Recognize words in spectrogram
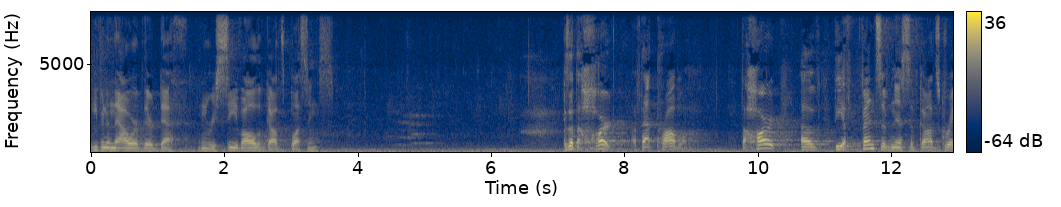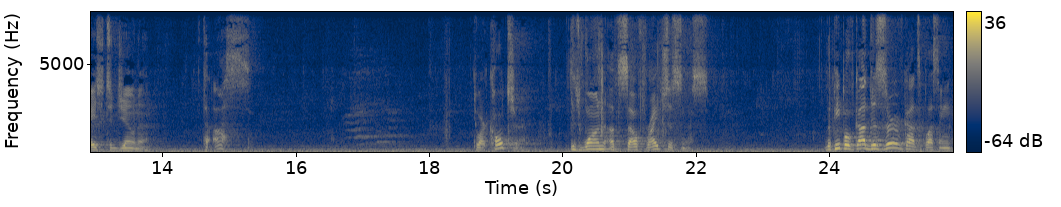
even in the hour of their death and receive all of God's blessings. Because at the heart of that problem, the heart of the offensiveness of God's grace to Jonah, to us, to our culture, is one of self righteousness. The people of God deserve God's blessing.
